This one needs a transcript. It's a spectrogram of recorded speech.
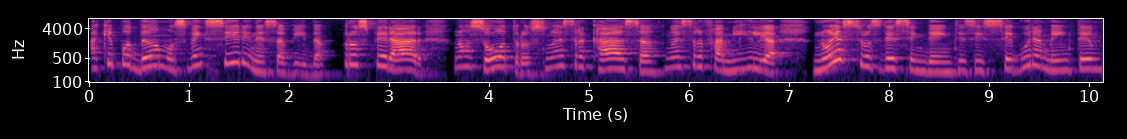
a que podamos vencer nessa vida, prosperar nós outros, nossa casa, nossa família, nossos descendentes e seguramente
